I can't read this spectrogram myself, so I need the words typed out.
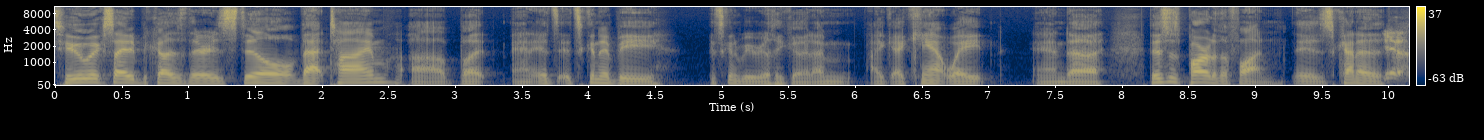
too excited because there is still that time. Uh, but and it's it's gonna be it's gonna be really good. I'm I, I can't wait. And uh, this is part of the fun is kind of Yeah.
